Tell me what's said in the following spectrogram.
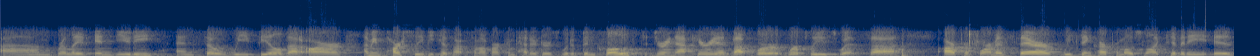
um relate in beauty. And so we feel that our I mean, partially because some of our competitors would have been closed during that period, but we're we're pleased with uh, our performance there. We think our promotional activity is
